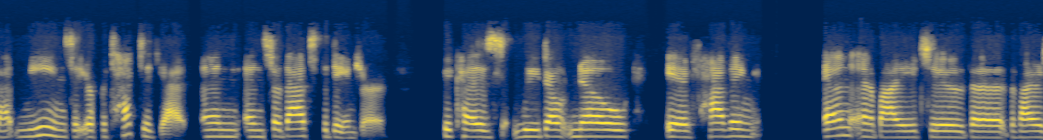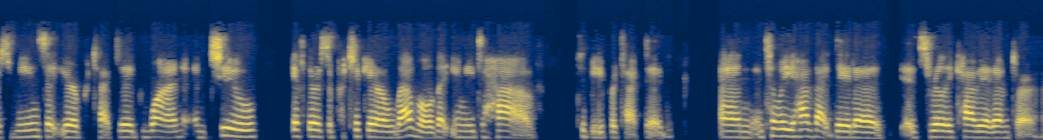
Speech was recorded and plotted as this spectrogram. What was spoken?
that means that you're protected yet. And and so that's the danger because we don't know if having an antibody to the, the virus means that you're protected, one, and two, if there's a particular level that you need to have to be protected. And until we have that data, it's really caveat emptor.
